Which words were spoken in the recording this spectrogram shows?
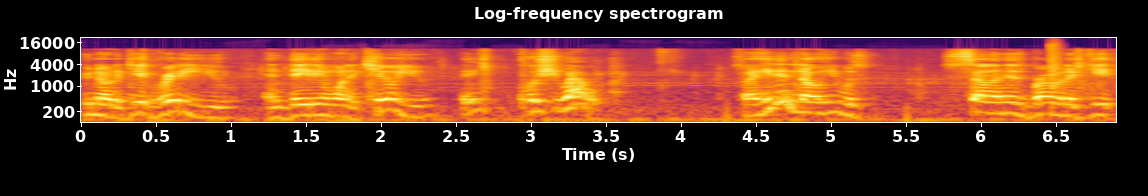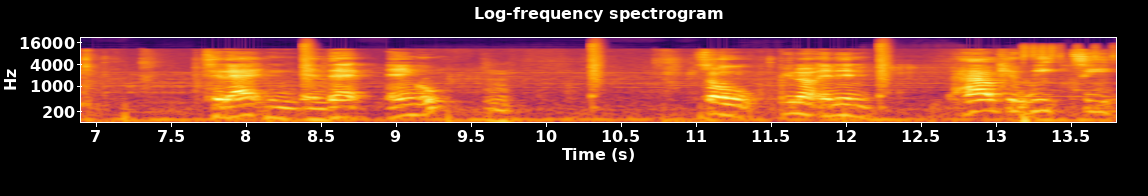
you know, to get rid of you, and they didn't want to kill you, they push you out. So he didn't know he was selling his brother to get to that and, and that angle. Mm. So you know, and then how can we see?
